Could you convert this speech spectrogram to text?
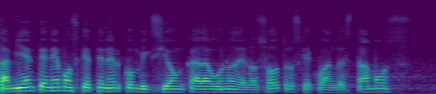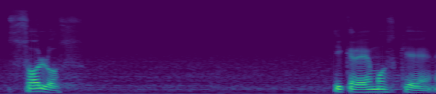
También tenemos que tener convicción cada uno de nosotros que cuando estamos solos y creemos que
